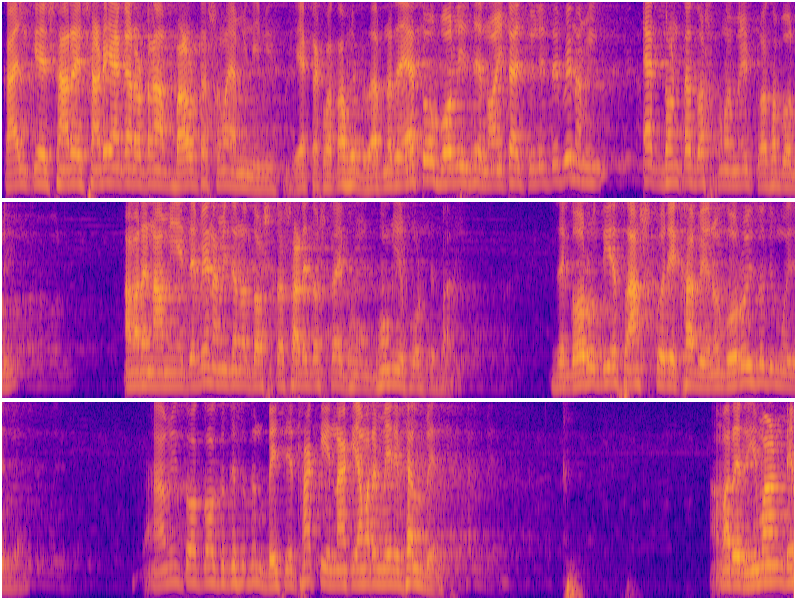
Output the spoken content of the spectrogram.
কালকে সাড়ে সাড়ে এগারোটা, বারোটার সময় আমি নেমেছি। একটা কথা হইল, আপনারা এত বলি যে নয়টায় তুলে দেবেন, আমি এক ঘণ্টা, দশ, পনেরো মিনিট কথা বলি। আমারে নামিয়ে দেবেন, আমি যেন দশটা, সাড়ে দশটায় ঘুম- ঘুমিয়ে পড়তে পারি। যে গরু দিয়ে চাষ করে খাবেন, ও গরুই যদি মরে যায়। আমি তত কিছুদিন বেঁচে থাকি, নাকি আমারে মেরে ফেলবেন? আমার রিমান্ডে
